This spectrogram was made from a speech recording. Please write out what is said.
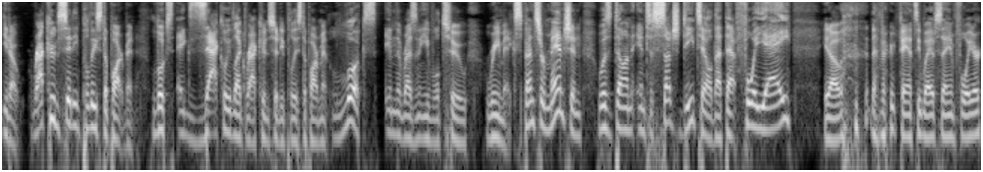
you know, Raccoon City Police Department looks exactly like Raccoon City Police Department looks in the Resident Evil 2 remake. Spencer Mansion was done into such detail that that foyer you know, that very fancy way of saying foyer,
